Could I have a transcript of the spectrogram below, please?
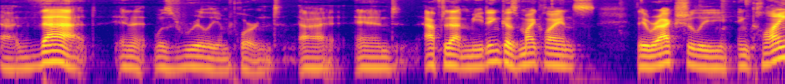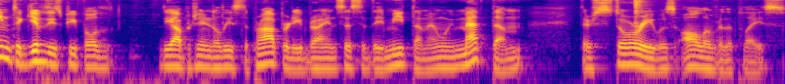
uh, that in it was really important. Uh, and after that meeting, because my clients, they were actually inclined to give these people the opportunity to lease the property, but I insisted they meet them. And when we met them, their story was all over the place.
